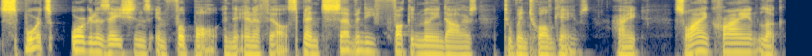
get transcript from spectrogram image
Sports organizations in football in the NFL spend 70 fucking million dollars to win 12 games. All right. So I ain't crying. Look,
